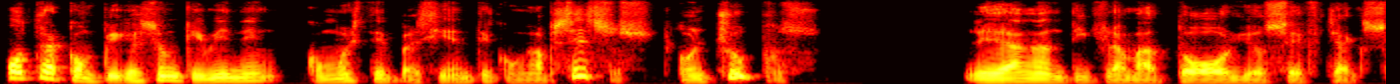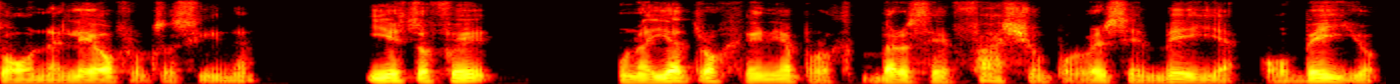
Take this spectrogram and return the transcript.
Otra complicación que viene como este paciente con abscesos, con chupos le dan antiinflamatorios, ceftriaxona, leofloxacina, y esto fue una iatrogenia por verse fashion, por verse bella o bello,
